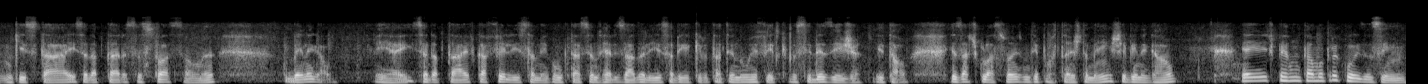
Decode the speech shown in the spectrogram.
em que está e se adaptar a essa situação, né? Bem legal. E aí se adaptar e ficar feliz também com o que está sendo realizado ali, saber que aquilo está tendo um efeito que você deseja e tal. E as articulações, muito importante também, achei bem legal. E aí eu ia te perguntar uma outra coisa, assim,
